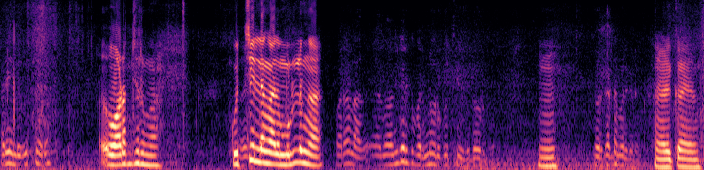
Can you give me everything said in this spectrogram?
அரே இந்த குச்சி எடு உடஞ்சிருங்க. குச்சி இல்லைங்க அது முள்ளுங்க. பரவாயில்ல அது அங்கே இருக்கு பாரு இன்னொரு குச்சி இருக்கு இருக்கு ம். ஒரு கட்டை மாதிரி கிடக்கு. எடுக்க இருங்க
